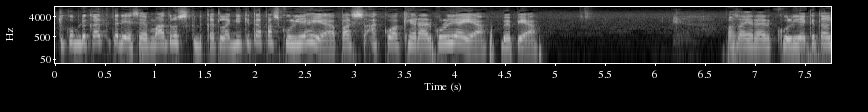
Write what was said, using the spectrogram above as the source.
cukup dekat kita di SMA terus dekat lagi kita pas kuliah ya pas aku akhir akhir kuliah ya beb ya? Pas akhir akhir kuliah kita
